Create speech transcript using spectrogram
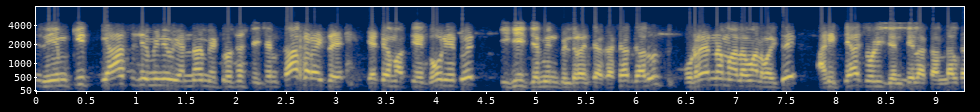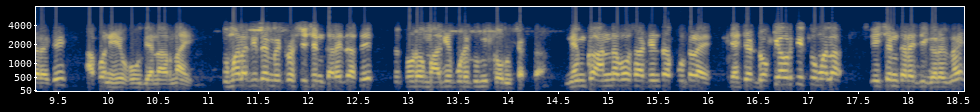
नेमकी त्याच जमिनीवर यांना मेट्रोचं स्टेशन का करायचंय याच्या मागचे दोन हेतू आहेत की ही जमीन बिल्डरांच्या घशात घालून पुढऱ्यांना मालामाल व्हायचे आणि त्याच वेळी जनतेला कंगाल करायचे आपण हे होऊ देणार नाही. तुम्हाला तिथे मेट्रो स्टेशन करायचं असेल तर थोडं मागे पुढे तुम्ही करू शकता. नेमकं अण्णाभाऊ साठेंचा पुतळा आहे त्याच्या डोक्यावरती तुम्हाला स्टेशन करायची गरज नाही.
